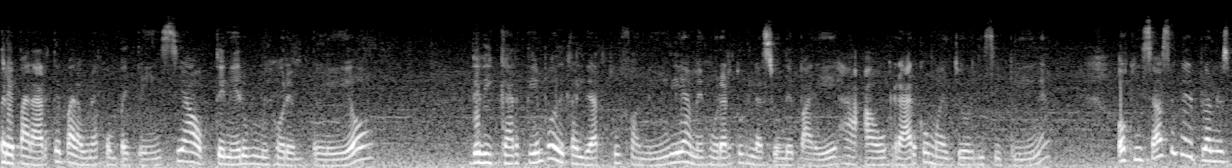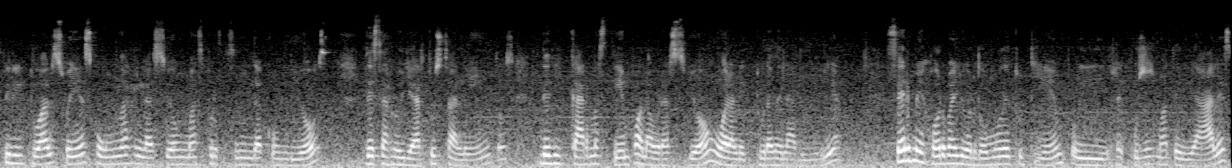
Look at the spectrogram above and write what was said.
prepararte para una competencia, obtener un mejor empleo, dedicar tiempo de calidad a tu familia, mejorar tu relación de pareja, ahorrar con mayor disciplina. O quizás en el plano espiritual sueñas con una relación más profunda con Dios, desarrollar tus talentos, dedicar más tiempo a la oración o a la lectura de la Biblia ser mejor mayordomo de tu tiempo y recursos materiales,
